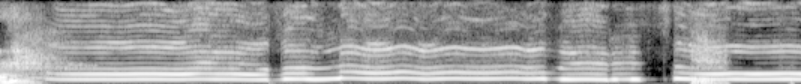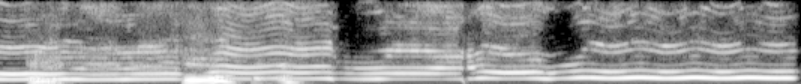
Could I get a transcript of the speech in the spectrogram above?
oh, I have a love and it's all that I have right or wrong.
